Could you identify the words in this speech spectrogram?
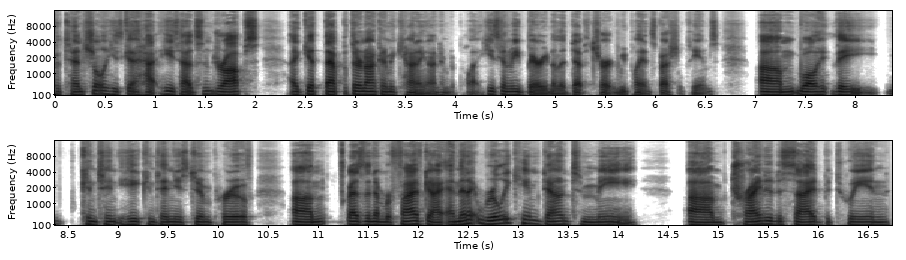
potential. He's got he's had some drops. I get that, but they're not going to be counting on him to play. He's going to be buried on the depth chart and be playing special teams. Um, while they continue, he continues to improve um, as the number five guy. And then it really came down to me um, trying to decide between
